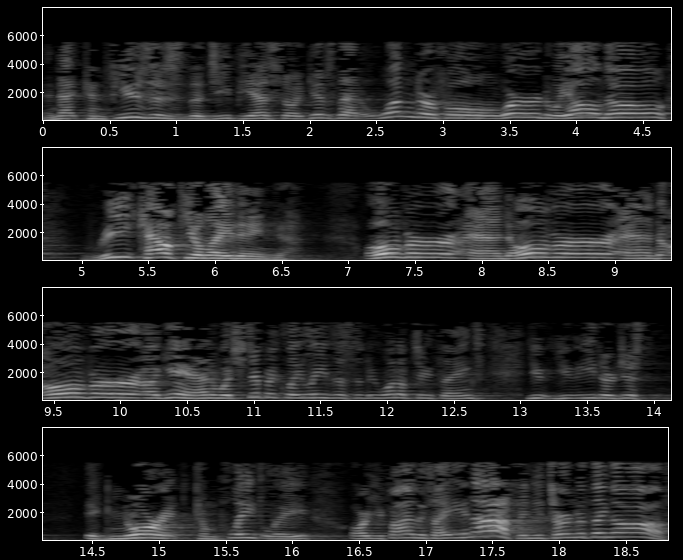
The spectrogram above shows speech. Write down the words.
and that confuses the GPS, so it gives that wonderful word we all know, recalculating over and over and over again, which typically leads us to do one of two things. You, you either just ignore it completely, or you finally say, enough, and you turn the thing off.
